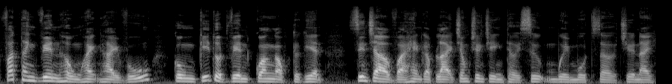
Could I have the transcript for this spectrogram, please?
phát thanh viên Hồng Hạnh Hải Vũ cùng kỹ thuật viên Quang Ngọc thực hiện. Xin chào và hẹn gặp lại trong chương trình thời sự 11 giờ trưa nay.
